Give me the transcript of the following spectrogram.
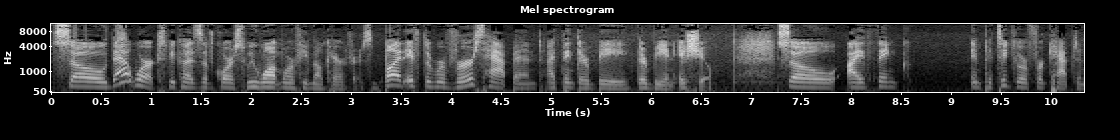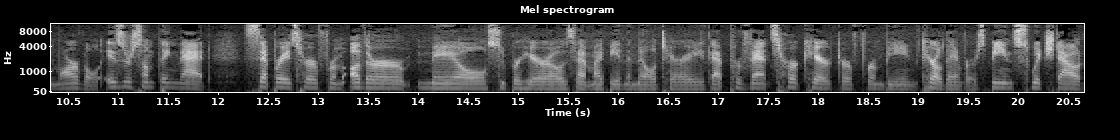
So that works because, of course, we want more female characters. But if the reverse happened, I think there'd be there'd be an issue. So I think in particular for Captain Marvel? Is there something that separates her from other male superheroes that might be in the military that prevents her character from being Carol Danvers, being switched out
